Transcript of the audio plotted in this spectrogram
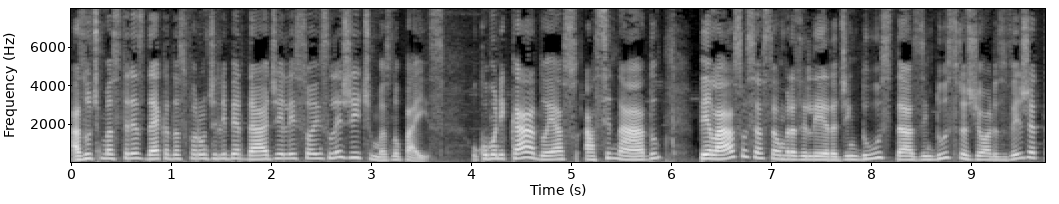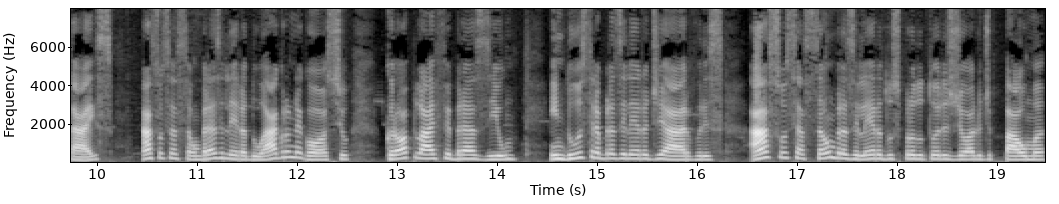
as últimas três décadas foram de liberdade e eleições legítimas no país. O comunicado é assinado pela Associação Brasileira de das Indústrias de Óleos Vegetais, Associação Brasileira do Agronegócio, CropLife Brasil, Indústria Brasileira de Árvores, Associação Brasileira dos Produtores de Óleo de Palma,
